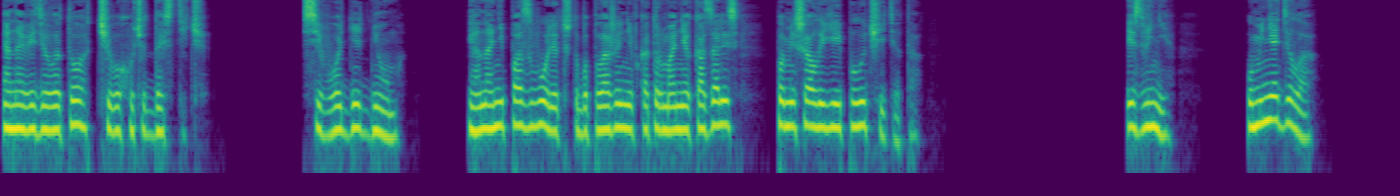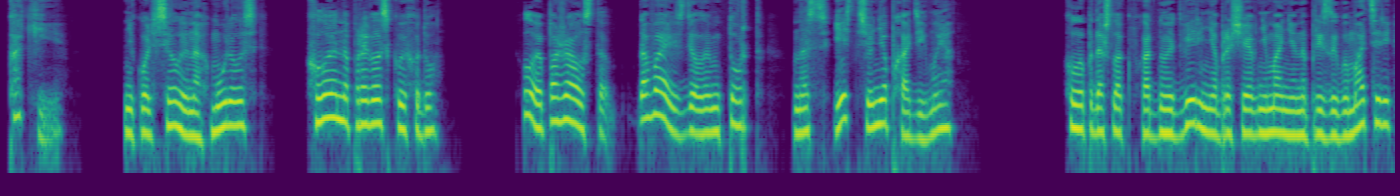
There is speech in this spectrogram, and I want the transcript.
Она видела то, чего хочет достичь. Сегодня днем. И она не позволит, чтобы положение, в котором они оказались, помешало ей получить это. «Извини, у меня дела». «Какие?» Николь села и нахмурилась. Хлоя направилась к выходу. «Хлоя, пожалуйста, давай сделаем торт. У нас есть все необходимое». Хлоя подошла к входной двери, не обращая внимания на призывы матери,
